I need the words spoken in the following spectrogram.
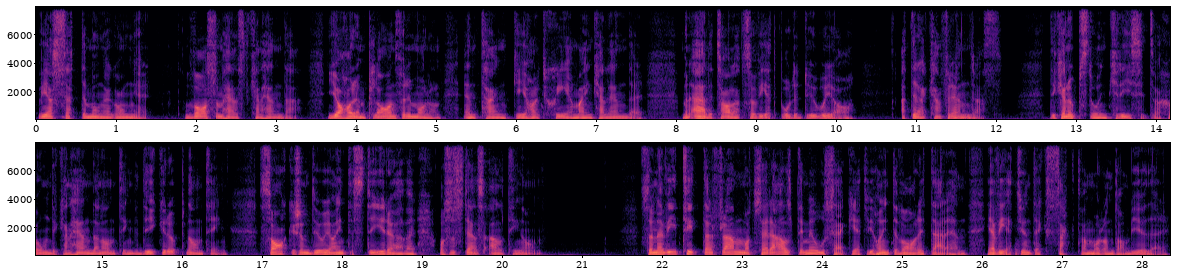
vi har sett det många gånger. Vad som helst kan hända. Jag har en plan för imorgon, en tanke, jag har ett schema, en kalender. Men ärligt talat så vet både du och jag att det där kan förändras. Det kan uppstå en krissituation, det kan hända någonting, det dyker upp någonting. Saker som du och jag inte styr över och så ställs allting om. Så när vi tittar framåt så är det alltid med osäkerhet. Vi har inte varit där än. Jag vet ju inte exakt vad morgondagen bjuder.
